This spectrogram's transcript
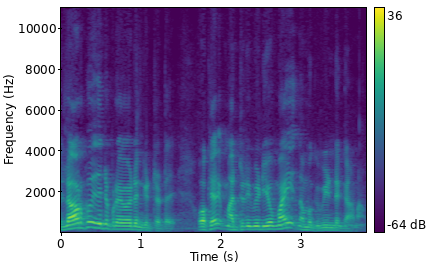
എല്ലാവർക്കും ഇതിന്റെ പ്രയോജനം കിട്ടട്ടെ. ഓക്കെ മറ്റൊരു വീഡിയോയുമായി നമുക്ക് വീണ്ടും കാണാം.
